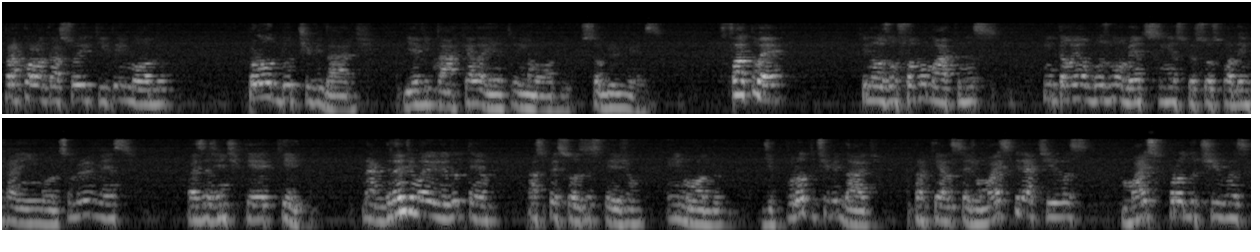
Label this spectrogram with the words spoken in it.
para colocar a sua equipe em modo produtividade e evitar que ela entre em modo sobrevivência. Fato é que nós não somos máquinas então, em alguns momentos, sim, as pessoas podem cair em modo de sobrevivência, mas a gente quer que, na grande maioria do tempo, as pessoas estejam em modo de produtividade, para que elas sejam mais criativas, mais produtivas,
